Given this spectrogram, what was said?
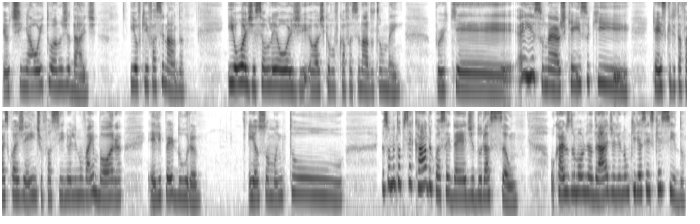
eu tinha oito anos de idade e eu fiquei fascinada. E hoje, se eu ler hoje, eu acho que eu vou ficar fascinada também. Porque é isso, né? Acho que é isso que, que a escrita faz com a gente. O fascínio, ele não vai embora, ele perdura. E eu sou muito. Eu sou muito obcecada com essa ideia de duração. O Carlos Drummond de Andrade, ele não queria ser esquecido,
